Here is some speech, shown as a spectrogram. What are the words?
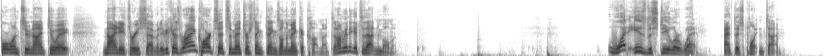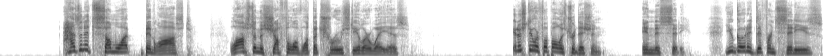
412-928-9370 because Ryan Clark said some interesting things on the Minkah comments, and I'm going to get to that in a moment. What is the Steeler way at this point in time? hasn't it somewhat been lost? Lost in the shuffle of what the true Steeler way is? You know, Steeler football is tradition in this city. You go to different cities.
